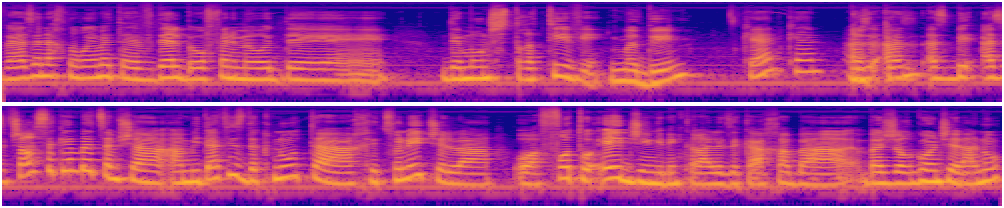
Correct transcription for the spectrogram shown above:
ואז אנחנו רואים את ההבדל באופן מאוד אה, דמונסטרטיבי. מדהים. כן, כן. אז, אז, אז, אז, אז אפשר לסכם בעצם שהמידת הזדקנות החיצונית של ה... או ה photo-aging נקרא לזה ככה בז'רגון שלנו,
